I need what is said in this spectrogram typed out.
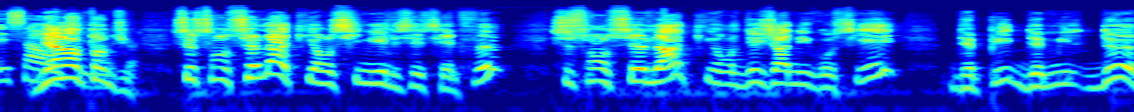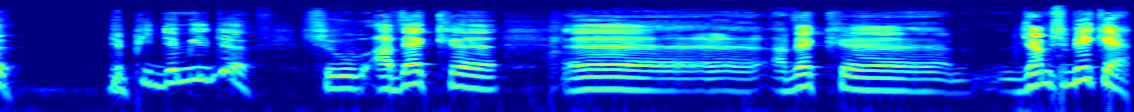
Bien entendu. Ce sont ceux-là qui ont signé le cessez-le-feu. Ce sont ceux-là qui ont déjà négocié depuis 2002. Depuis 2002. avec, euh, euh, avec euh, James Baker.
